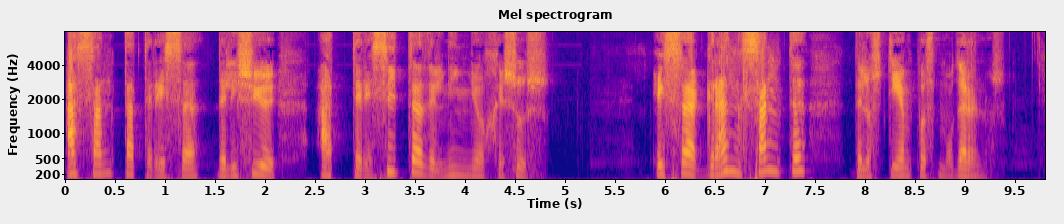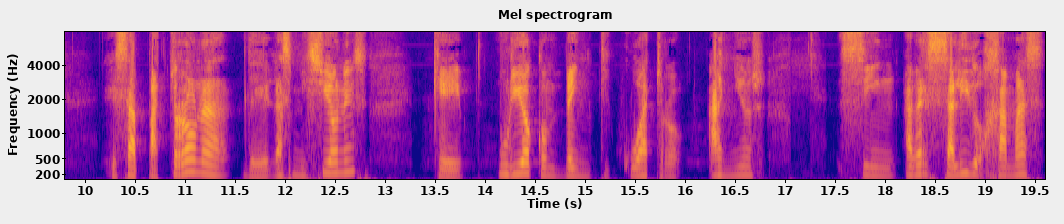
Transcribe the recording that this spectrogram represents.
a Santa Teresa de Lisieux, a Teresita del Niño Jesús, esa gran santa de los tiempos modernos, esa patrona de las misiones que murió con veinticuatro años sin haber salido jamás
